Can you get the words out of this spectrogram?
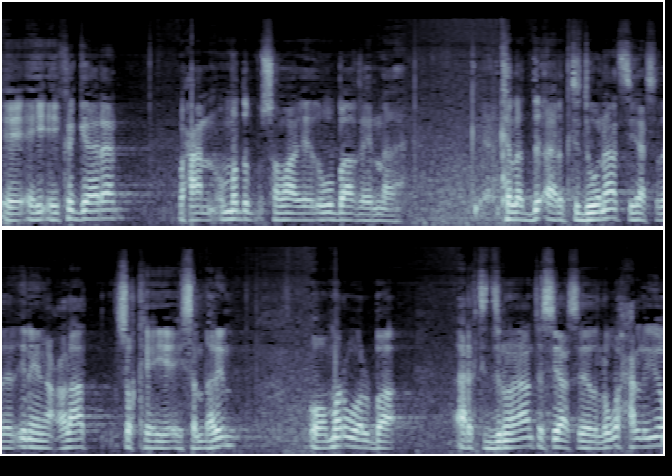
ay ka gaaraan. Waxaan ummadda soomaaliyeed ugu baaqaynaa kala aragtiduwanaad siyaasadeed inayna colaad sokeeye aysan dhalin oo mar walba aragtiduwanaanta siyaasadeed lagu xaliyo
